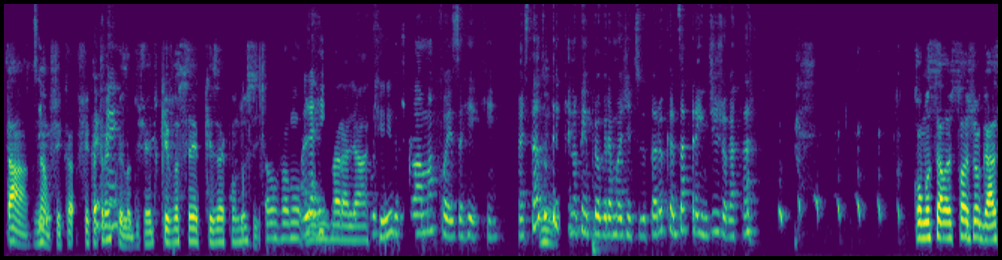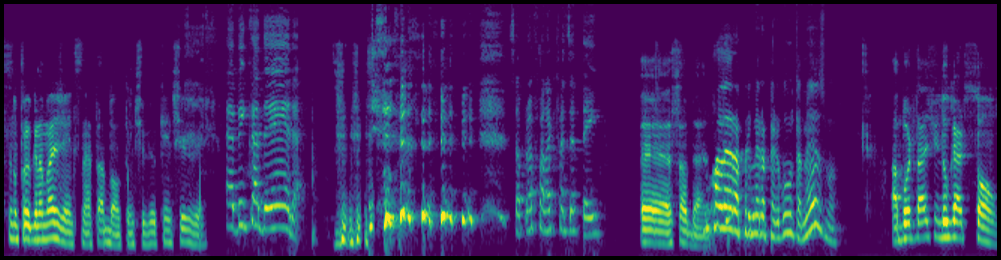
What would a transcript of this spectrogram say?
Tá, Sim. não, fica, fica tranquila, do jeito que você quiser conduzir. Então vamos, Olha, vamos baralhar aqui. Vou te falar uma coisa, Rick. Faz tanto hum. tempo que não tem programa Agentes do Tarot que eu desaprendi a jogar tarot. Como se ela só jogasse no programa Agentes, né? Tá bom, quem te viu, quem te viu. É brincadeira. Só para falar que fazia tempo. É, saudade. Qual era a primeira pergunta mesmo? Abordagem do garçom.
